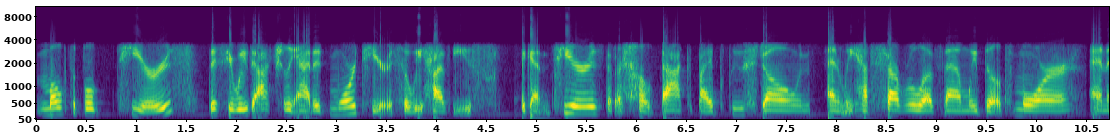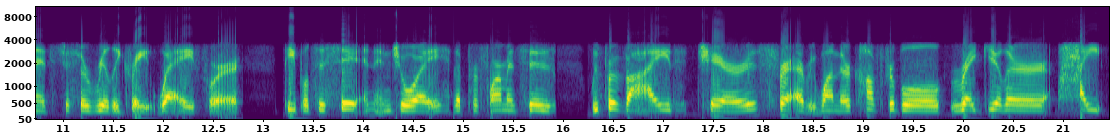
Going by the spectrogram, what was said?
multiple tiers. This year we've actually added more tiers. So we have these again tiers that are held back by bluestone and we have several of them. We built more and it's just a really great way for people to sit and enjoy the performances. We provide chairs for everyone. They're comfortable, regular height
